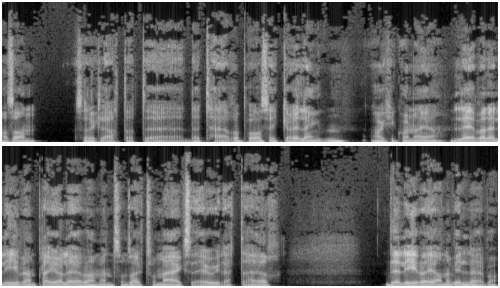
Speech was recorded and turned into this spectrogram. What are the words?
og sånn. Så er det klart at det, det tærer på sikkert i lengden å ikke kunne leve det livet en pleier å leve, men som sagt, for meg så er jo dette her det livet jeg gjerne vil leve.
